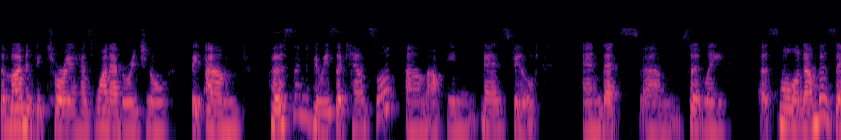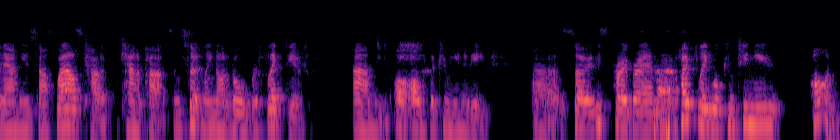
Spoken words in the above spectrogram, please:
The moment Victoria has one Aboriginal um, person who is a councillor um, up in Mansfield and that's um, certainly uh, smaller numbers than our New South Wales counterparts and certainly not at all reflective um, of, of the community. Uh, so this program hopefully will continue on.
